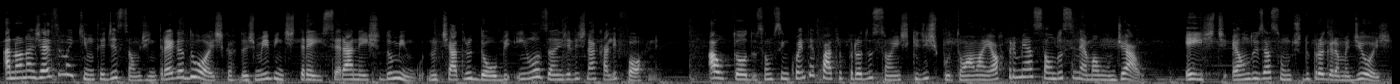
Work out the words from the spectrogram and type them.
A 95ª edição de entrega do Oscar 2023 será neste domingo, no Teatro Dolby, em Los Angeles, na Califórnia. Ao todo, são 54 produções que disputam a maior premiação do cinema mundial. Este é um dos assuntos do programa de hoje.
